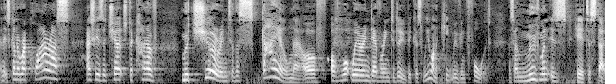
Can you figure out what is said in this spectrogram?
And it's going to require us, actually, as a church, to kind of mature into the scale now of, of what we're endeavoring to do because we want to keep moving forward. And so movement is here to stay.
